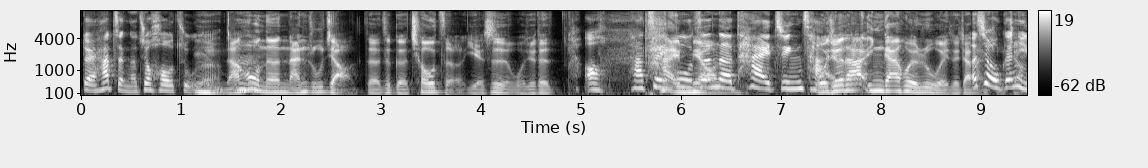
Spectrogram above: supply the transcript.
对他整个就 hold 住了。嗯、然后呢，嗯、男主角的这个邱泽也是，我觉得哦，他这一部真的太精彩了，我觉得他应该会入围最佳，而且我跟你。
